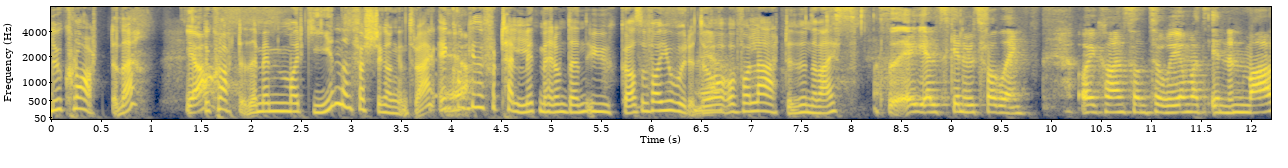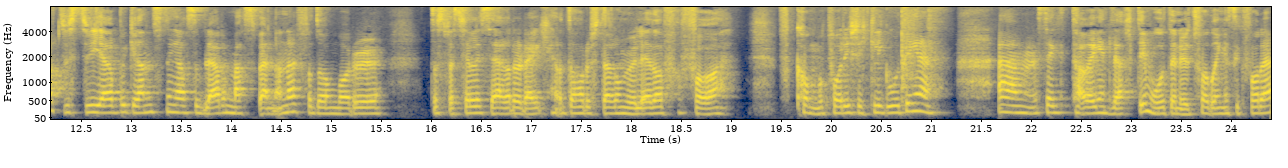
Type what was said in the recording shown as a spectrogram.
Du klarte det. Ja. Du klarte det med margin den første gangen, tror jeg. Kan Ja. ikke du fortelle litt mer om den uka? Altså, hva gjorde du, Ja. og, hva lærte du underveis? Altså, jeg elsker en utfordring. Og jeg har en sånn teori om at innen mat, hvis du gjør begrensninger, så blir det mer spennende, for da må du da spesialiserer du deg, og da har du større muligheter for for komme på de skikkelig gode tingene. Um, så jeg tar egentlig alltid imot en utfordring hvis jeg får det.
